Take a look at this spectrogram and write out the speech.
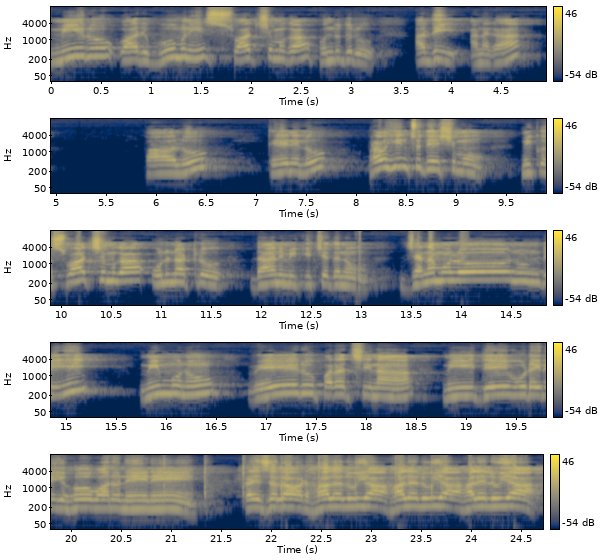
మీరు వారి భూమిని స్వాచ్ఛముగా పొందుదురు. అది అనగా పాలు తేనెలు ప్రవహించు దేశము. మీకు స్వాచ్ఛముగా ఉండునట్లు దాని మీకు ఇచ్చేదను జనములో నుండి మిమ్మును వేరుపరచిన మీ దేవుడైన యహోవాను నేనే. ప్రైజ్ లార్డ్ హలలుయా హలలుయా హలలుయా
